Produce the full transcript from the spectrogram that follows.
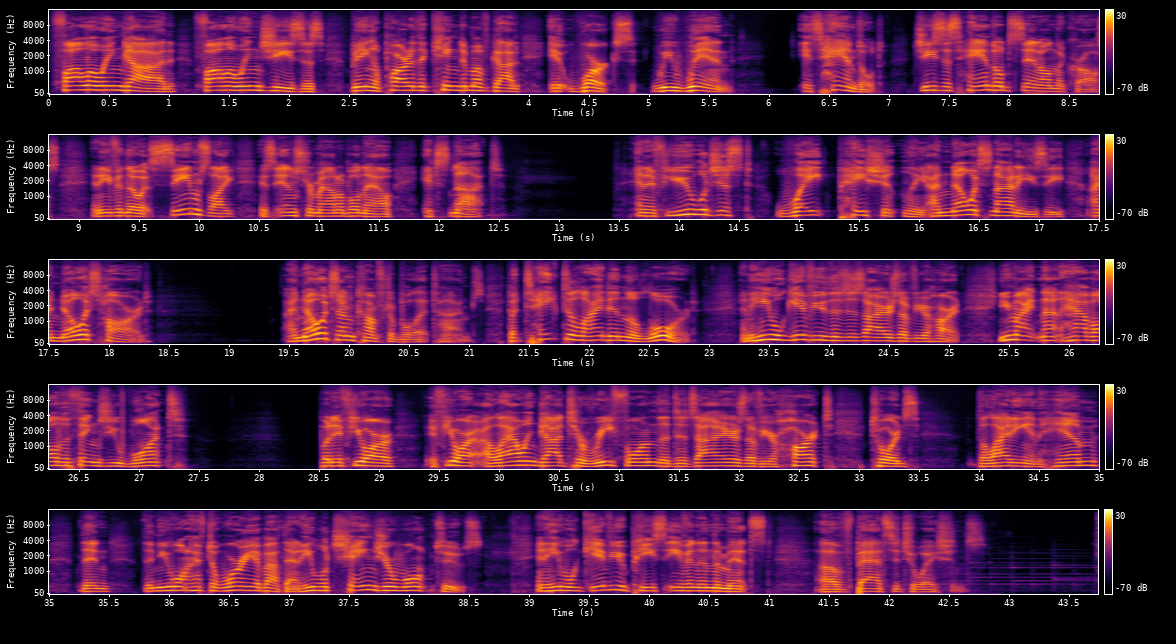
Following God, following Jesus, being a part of the kingdom of God, it works. We win. It's handled. Jesus handled sin on the cross. And even though it seems like it's insurmountable now, it's not. And if you will just wait patiently, I know it's not easy, I know it's hard, I know it's uncomfortable at times, but take delight in the Lord and he will give you the desires of your heart. You might not have all the things you want, but if you are if you are allowing God to reform the desires of your heart towards delighting in him, then then you won't have to worry about that. He will change your want tos and he will give you peace even in the midst of bad situations.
